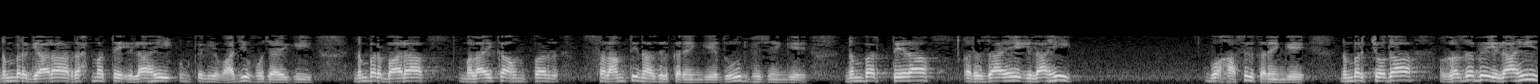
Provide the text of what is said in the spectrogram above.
نمبر گیارہ، رحمت الہی ان کے لیے واجب ہو جائے گی۔ نمبر بارہ، ملائکہ ان پر سلامتی نازل کریں گے، درود بھیجیں گے۔ نمبر تیرہ رضاء الہی وہ حاصل کریں گے۔ نمبر چودہ غزب الہی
